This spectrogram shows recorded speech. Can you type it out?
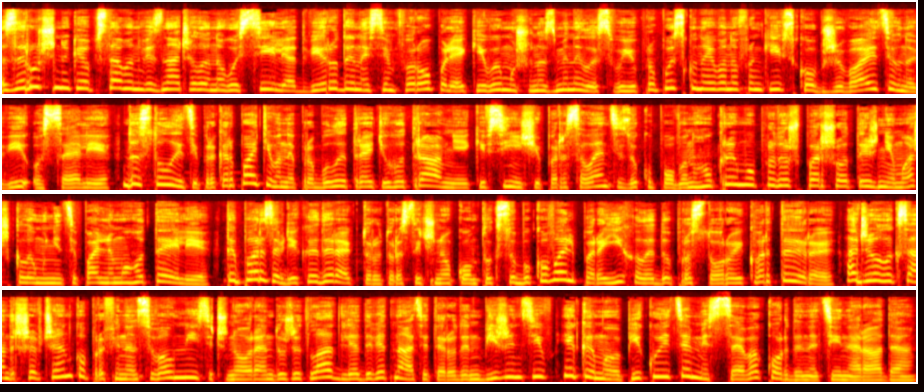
Заручники обставин відзначили новосілля. Дві родини Сімферополя, які вимушено змінили свою прописку на Івано-Франківську, обживаються в новій оселі. До столиці Прикарпаття вони прибули 3 травня, як і всі інші переселенці з окупованого Криму продовж першого тижня мешкали в муніципальному готелі. Тепер, завдяки директору туристичного комплексу Буковель, переїхали до просторої квартири. Адже Олександр Шевченко профінансував місячну оренду житла для 19 родин біженців, якими опікується місцева координаційна рада.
